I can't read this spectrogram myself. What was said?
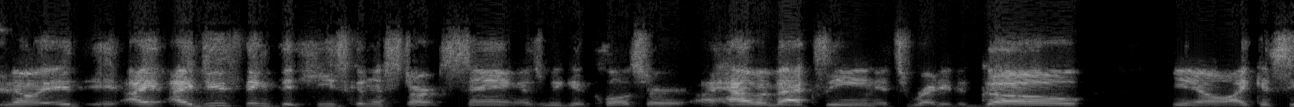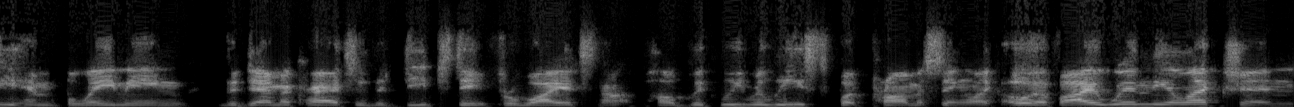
No, it, it, I, I do think that he's going to start saying as we get closer, I have a vaccine, it's ready to go. You know, I could see him blaming the Democrats or the deep state for why it's not publicly released, but promising, like, oh, if I win the election,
